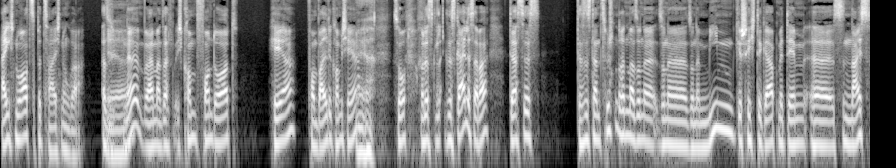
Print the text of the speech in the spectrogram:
eigentlich nur Ortsbezeichnung war. Also, Ja. ne, weil man sagt, ich komme von dort her, vom Walde komme ich her. Ja. So. Und das, das Geile ist aber, dass es, dass es dann zwischendrin mal so eine, so eine, so eine Meme-Geschichte gab mit dem, äh, es ist ein nice,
